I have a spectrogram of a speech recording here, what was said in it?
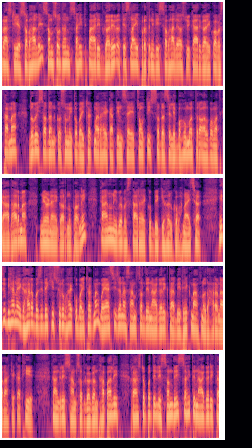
राष्ट्रिय सभाले संशोधन सहित पारित गर्यो र त्यसलाई प्रतिनिधि सभाले अस्वीकार गरेको अवस्थामा दुवै सदनको संयुक्त बैठकमा रहेका तीन सय चौतिस सदस्यले बहुमत र अल्पमतका आधारमा निर्णय गर्नुपर्ने कानूनी व्यवस्था रहेको विज्ञहरूको भनाइ छ। हिजो बिहान एघार बजेदेखि शुरू भएको बैठकमा बयासी जना सांसदले नागरिकता विधेयकमा आफ्नो धारणा राखेका थिए। कांग्रेस सांसद गगन थापाले राष्ट्रपतिले सन्देश सहित नागरिकता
